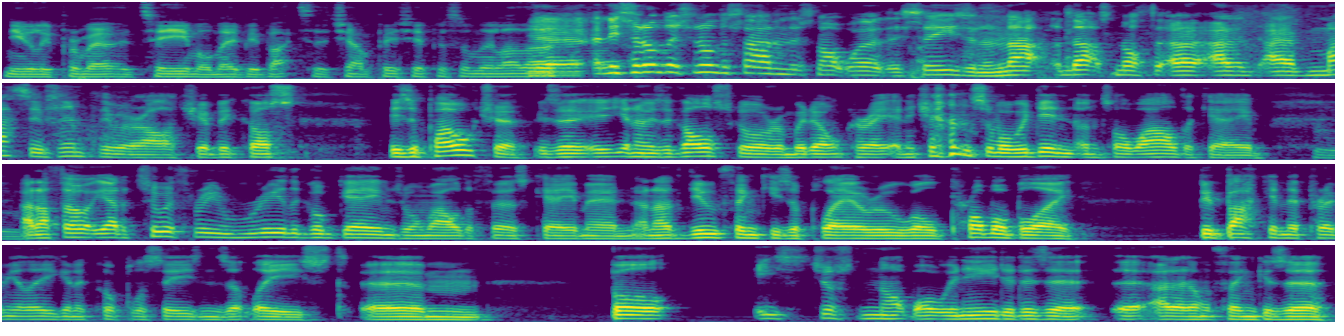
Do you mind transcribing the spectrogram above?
newly promoted team or maybe back to the championship or something like that. Yeah, and it's another it's another sign that's not worked this season, and that that's not. I, I have massive sympathy with Archer because he's a poacher. He's a you know he's a goal scorer, and we don't create any chances. Well, we didn't until Wilder came, mm. and I thought he had two or three really good games when Wilder first came in, and I do think he's a player who will probably be back in the Premier League in a couple of seasons at least. Um, but it's just not what we needed, is it? Uh, I don't think as a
